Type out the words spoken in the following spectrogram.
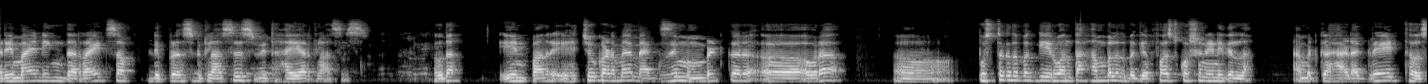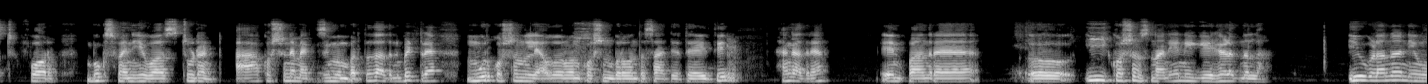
reminding the rights of depressed classes with higher classes. ಹೌದಾ ಏನಪ್ಪಾ ಅಂದ್ರೆ ಹೆಚ್ಚು ಕಡಿಮೆ ಮ್ಯಾಕ್ಸಿಮ್ ಅಂಬೇಡ್ಕರ್ ಅವರ ಪುಸ್ತಕದ ಬಗ್ಗೆ ಇರುವಂತಹ ಹಂಬಲದ ಬಗ್ಗೆ ಫಸ್ಟ್ ಕ್ವಶನ್ ಏನಿದೆಲ್ಲ Ambedkar had a great thirst for books when he was student ಆ ಕ್ವಶನ್ ಮ್ಯಾಕ್ಸಿಮಮ್ ಬರ್ತದೆ. ಅದನ್ನ ಬಿಟ್ರೆ ಮೂರು ಕ್ವಶನ್ ಅಲ್ಲಿ ಯಾವ್ದೋ ಒಂದು ಕ್ವಶನ್ ಬರುವಂತ ಸಾಧ್ಯತೆ ಐತಿ. ಹಂಗಾದ್ರೆ ಏನಪ್ಪಾ ಅಂದ್ರೆ ಈ ಕ್ವಶನ್ಸ್ ನಾನೇನೀಗ ಹೇಳದ್ನಲ್ಲ, ಇವುಗಳನ್ನ ನೀವು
